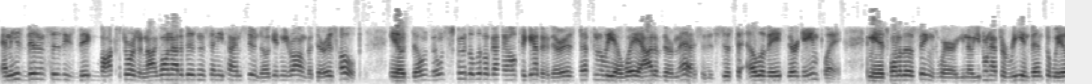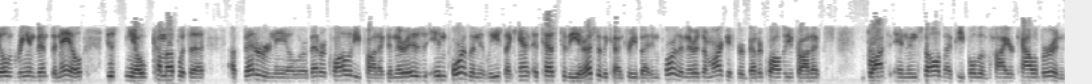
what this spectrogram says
And these businesses, these big box stores, are not going out of business anytime soon. Don't get me wrong, but there is hope. You know, don't don't screw the little guy altogether. There is definitely a way out of their mess, and it's just to elevate their gameplay. I mean, it's one of those things where you know you don't have to reinvent the wheel, reinvent the nail. Just you know, come up with a a better nail or a better quality product. And there is, in Portland at least, I can't attest to the rest of the country, but in Portland there is a market for better quality products brought and installed by people of higher caliber and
